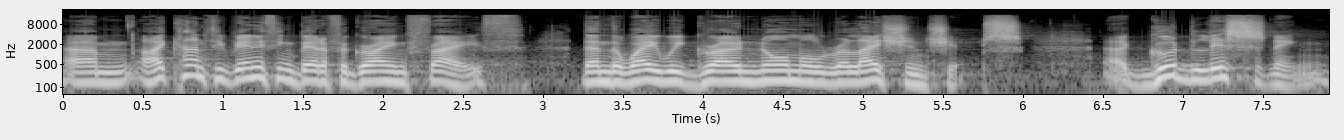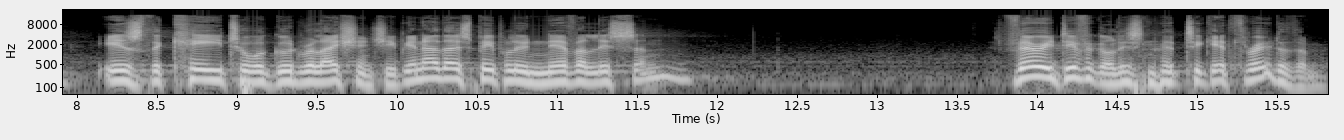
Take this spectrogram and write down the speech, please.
Um, I can't think of anything better for growing faith than the way we grow normal relationships. Uh, good listening is the key to a good relationship. You know those people who never listen? Very difficult, isn't it, to get through to them?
